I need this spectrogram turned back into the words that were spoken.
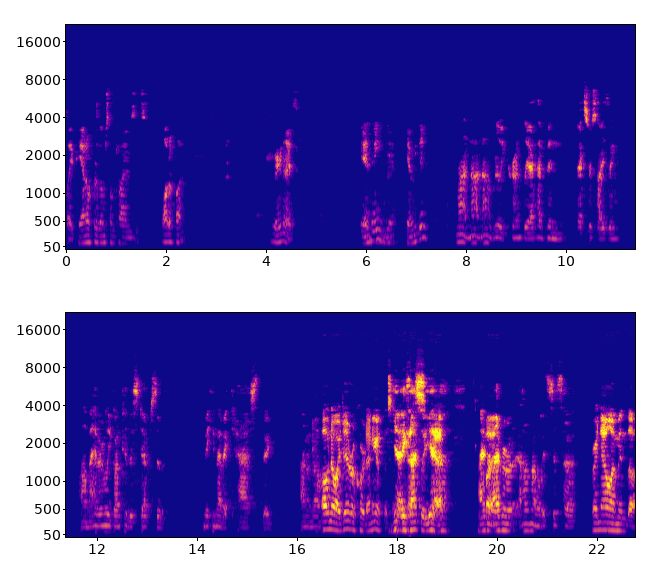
play piano for them sometimes. It's a lot of fun. Very nice. Anthony, yeah, you have anything? Not, not, not really. Currently, I have been exercising. Um, I haven't really gone through the steps of making that a CAS thing. I don't know. Oh no, I didn't record any of this. yeah, exactly. Yeah. I haven't, But- I. I don't know. It's just uh. Right now, I'm in the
